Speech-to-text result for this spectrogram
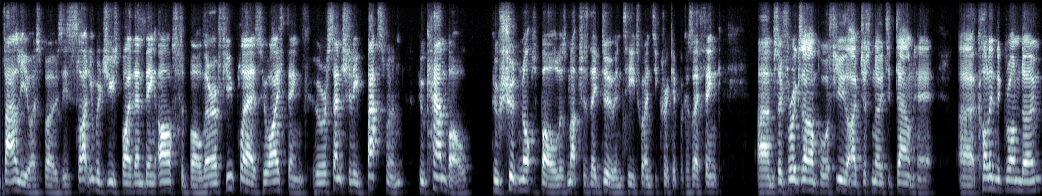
value, I suppose, is slightly reduced by them being asked to bowl. There are a few players who I think who are essentially batsmen who can bowl, who should not bowl as much as they do in T20 cricket, because I think Um, so, for example, a few that I've just noted down here uh, Colin de Grandhomme,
